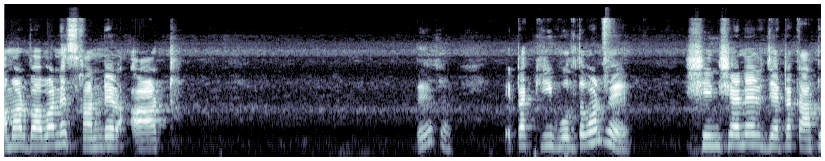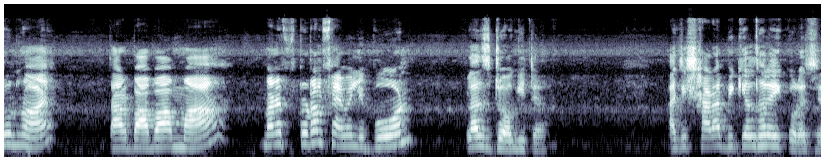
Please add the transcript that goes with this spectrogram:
আমার বাবানে সানডের আর্ট দেখেছ? এটা কি বলতে পারবে? শিনশানের যেটা কার্টুন হয়, তার বাবা, মা মানে টোটাল ফ্যামিলি বোন প্লাস ডগিটা আজকে সারা বিকেল ধরেই করেছে।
